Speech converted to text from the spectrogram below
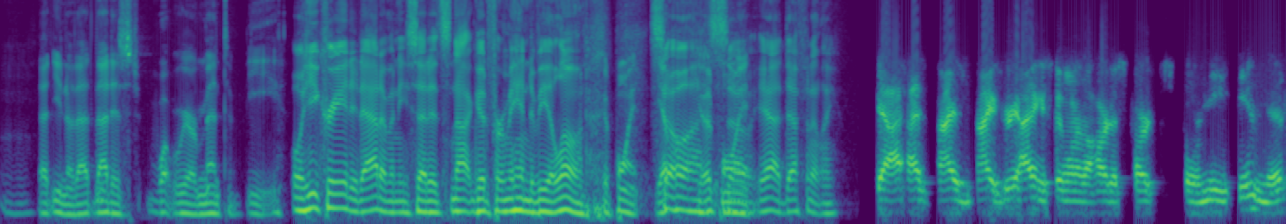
Mm-hmm. That you know that that is what we are meant to be. Well, he created Adam, and he said it's not good for man to be alone. Good point. Yep. So uh, good point. So, yeah, definitely. Yeah, I, I I agree. I think it's been one of the hardest parts for me in this.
